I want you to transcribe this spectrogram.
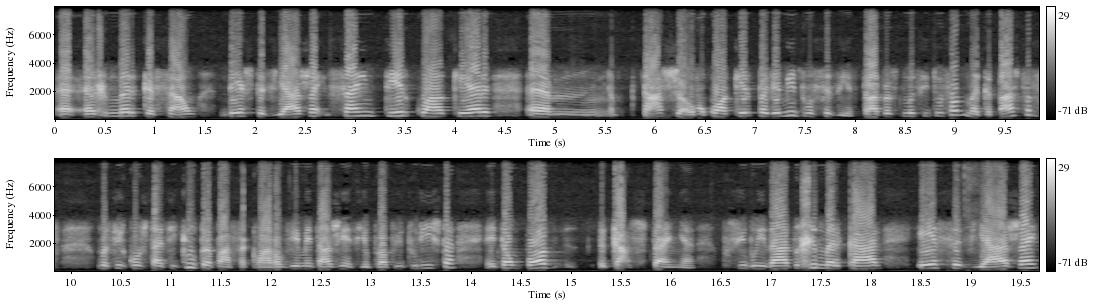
a, ah, a remarcação desta viagem sem ter qualquer um, taxa ou qualquer pagamento a fazer. Trata-se de uma situação, de uma catástrofe, uma circunstância que ultrapassa, claro, obviamente a agência e o próprio turista, então pode, caso tenha possibilidade de remarcar essa viagem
